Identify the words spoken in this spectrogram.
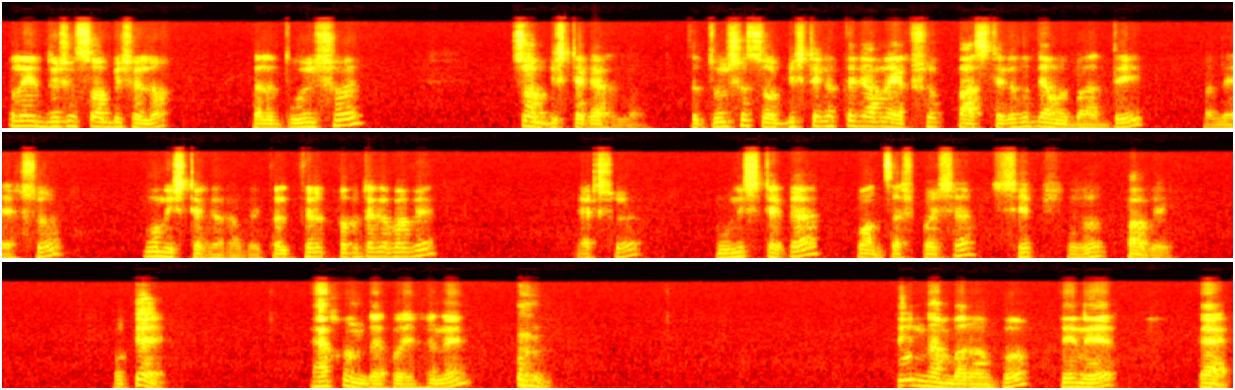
তাহলে দুইশো চব্বিশ হলো, তাহলে দুইশো চব্বিশ টাকা হলো। তো দুইশো চব্বিশ টাকা থেকে আমরা একশো পাঁচ টাকা যদি আমরা বাদ দিই, তাহলে একশো উনিশ টাকা হবে। তাহলে ফেরত কত টাকা পাবে? একশো উনিশ টাকা পঞ্চাশ পয়সা সে ফেরত পাবে। ওকে? এখন দেখো এখানে তিন নাম্বার অঙ্ক, তিনের এক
